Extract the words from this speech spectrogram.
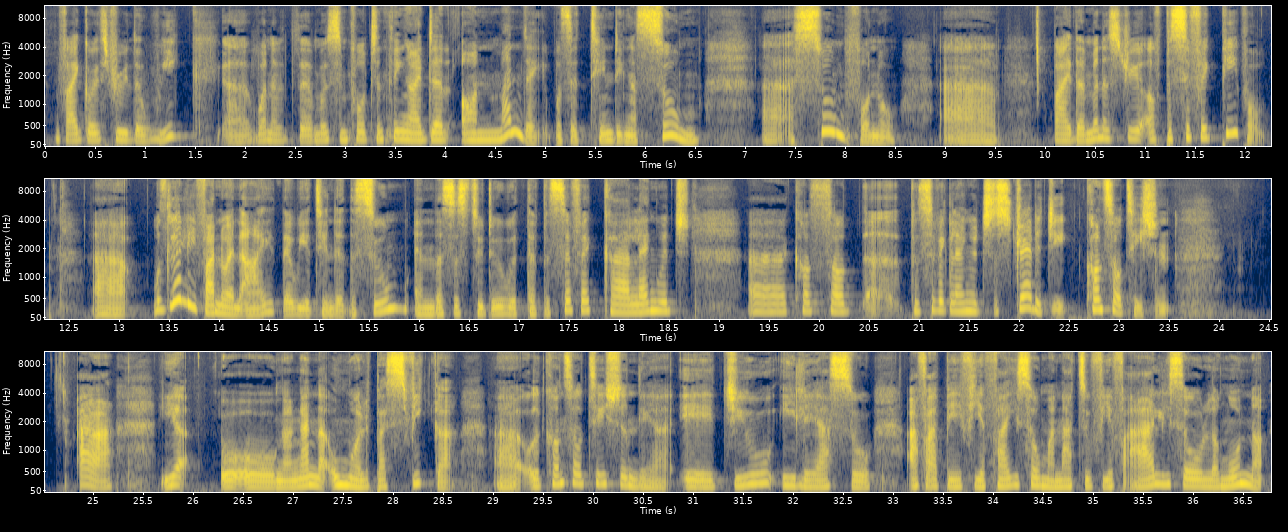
if I go through the week, uh, one of the most important thing I did on Monday was attending a Zoom, uh, a Zoom fono uh, by the Ministry of Pacific People. Uh, was Lily Fano and I that we attended the Zoom, and this is to do with the Pacific uh, language uh, consult, uh, Pacific language strategy consultation. Ah, ia o, o ngā ngana umo le Pasifika, uh, o le consultation lea e jiu i le aso a whape fia whai so manatu fia so langona.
